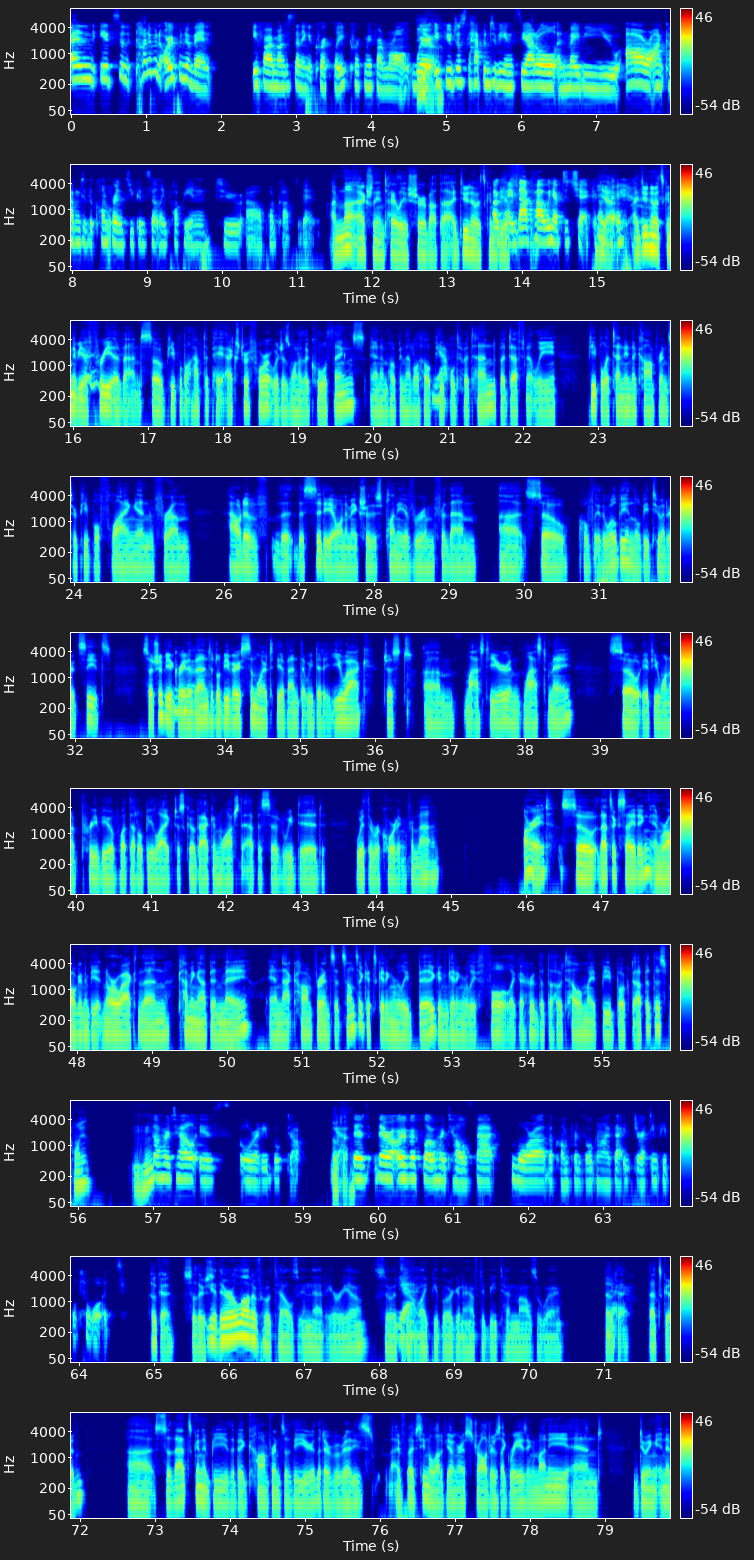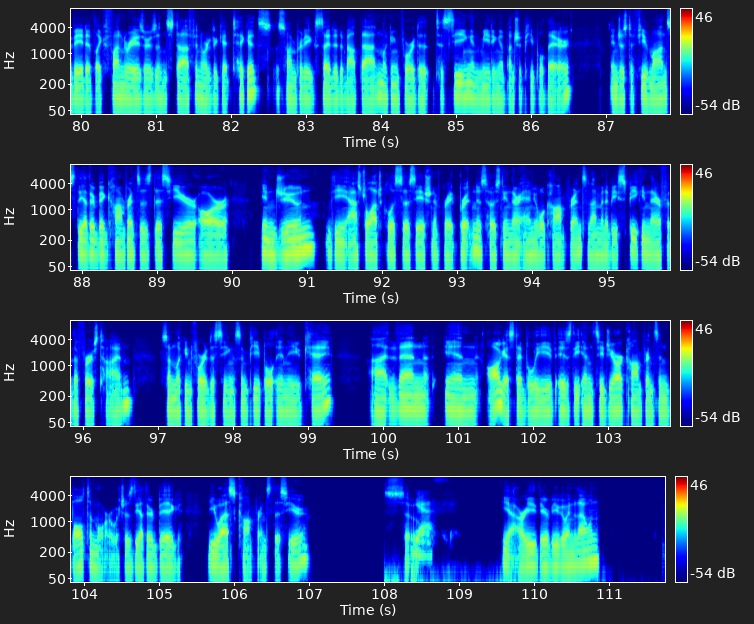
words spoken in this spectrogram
And it's a kind of an open event if I'm understanding it correctly, correct me if I'm wrong, where Yeah. if you just happen to be in Seattle and maybe you are or aren't coming to the conference, you can certainly pop in to our podcast event. I'm not actually entirely sure about that. I do know it's going to be Okay, a that part we have to check. Yeah, Okay. I do know it's going to be a free event, so people don't have to pay extra for it, which is one of the cool things. And I'm hoping that'll help Yep. people to attend. But definitely, people attending the conference or people flying in from out of the the city, I want to make sure there's plenty of room for them. Uh, so hopefully there will be, and there'll be 200 seats. So it should be a great Mhm. event. It'll be very similar to the event that we did at UAC just um, last year and last May. So if you want a preview of what that'll be like, just go back and watch the episode we did with the recording from that. All right, so that's exciting, and we're all going to be at NORWAC then coming up in May. And that conference, it sounds like it's getting really big and getting really full. Like I heard that the hotel might be booked up at this point. hmm The hotel is already booked up. Yeah, Okay. there's there are overflow hotels that Laura, the conference organizer, is directing people towards. Okay, so there's Yeah, there are a lot of hotels in that area, so it's Yeah. not like people are going to have to be ten miles away. Okay, that's good. Uh, so that's going to be the big conference of the year that everybody's. I've I've seen a lot of younger astrologers like raising money and doing innovative like fundraisers and stuff in order to get tickets. So I'm pretty excited about that and looking forward to to seeing and meeting a bunch of people there in just a few months. The other big conferences this year are in June. The Astrological Association of Great Britain is hosting their annual conference, and I'm going to be speaking there for the first time. So I'm looking forward to seeing some people in the UK. Uh, then in August, I believe, is the NCGR conference in Baltimore, which is the other big US conference this year. So, Yes. yeah, are either of you going to that one?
